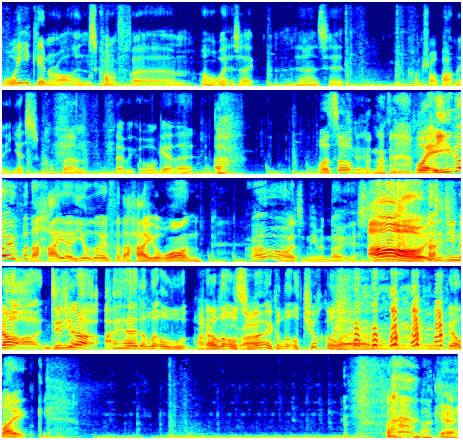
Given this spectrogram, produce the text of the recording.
Freaking Rollins, confirm. Oh, wait a sec. Yeah, that's it. Control partner, yes, confirm. There we go, we'll get there. Oh, what's up? Wait, are you going for the higher? You're going for the higher one. Oh, I didn't even notice. Oh, did you not? uh, Did you not? I heard a little, a little smirk, a little chuckle there. I feel like Okay.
